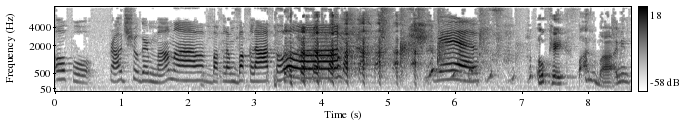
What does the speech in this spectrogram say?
opo, proud sugar mama, baklang bakla to. yes. Okay, paano ba? I mean,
